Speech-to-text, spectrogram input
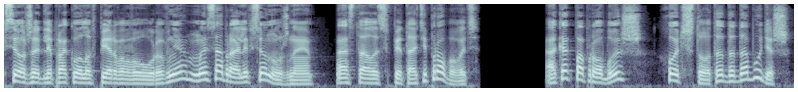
Все же для проколов первого уровня мы собрали все нужное. Осталось впитать и пробовать. А как попробуешь, хоть что-то да добудешь.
